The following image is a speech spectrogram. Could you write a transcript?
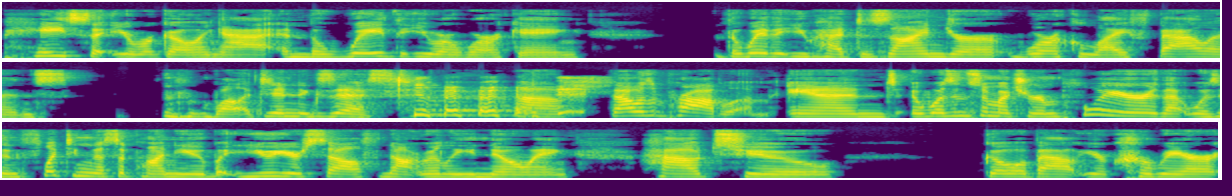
pace that you were going at and the way that you were working, the way that you had designed your work life balance, well, it didn't exist. um, that was a problem. And it wasn't so much your employer that was inflicting this upon you, but you yourself not really knowing how to go about your career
